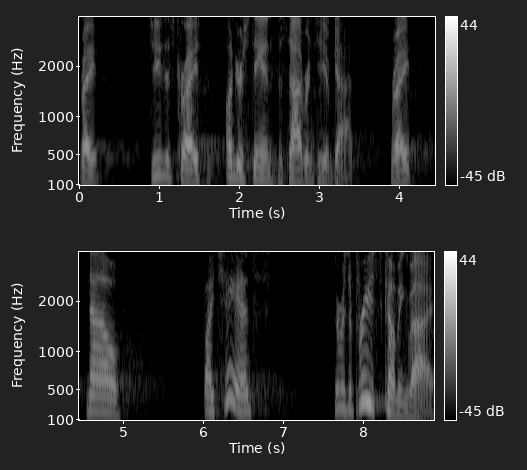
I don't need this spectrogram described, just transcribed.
Right? Jesus Christ understands the sovereignty of God, right? Now, by chance, there was a priest coming by.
